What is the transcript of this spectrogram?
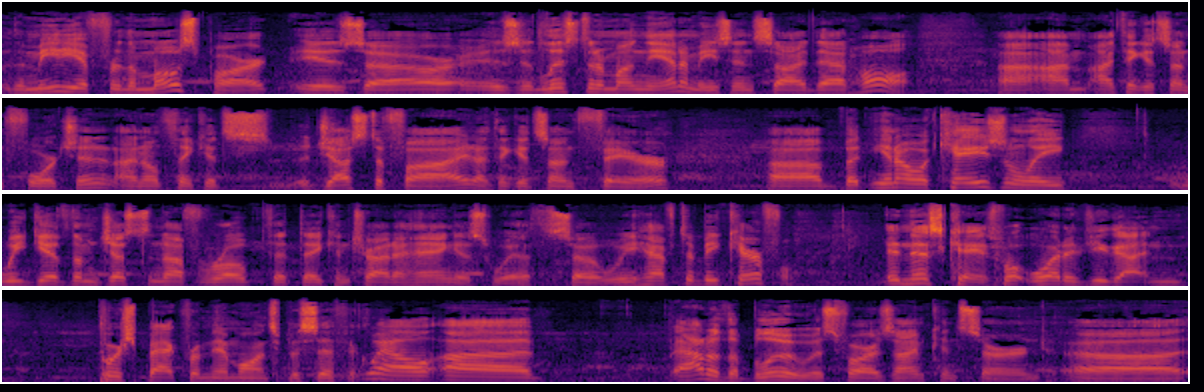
the media, for the most part, is uh, is listed among the enemies inside that hall. Uh, i think it's unfortunate. I don't think it's justified. I think it's unfair. Uh, but you know, occasionally we give them just enough rope that they can try to hang us with. So we have to be careful. In this case, what what have you gotten pushback from them on specifically? Well, uh, out of the blue, as far as I'm concerned, uh,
